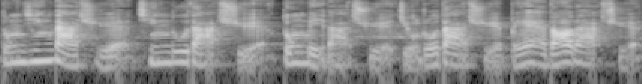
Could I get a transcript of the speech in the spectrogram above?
东京大学、京都大学、东北大学、九州大学、北海道大学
